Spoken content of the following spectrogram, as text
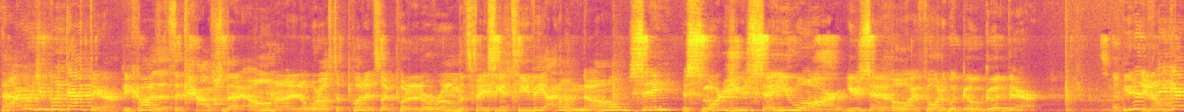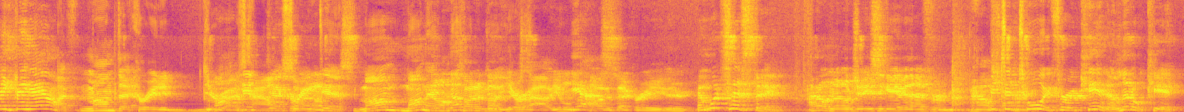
Why would you put that there? Because it's the couch that I own, and I didn't know where else to put it, so I put it in a room that's facing a TV. I don't know. See, as smart as you say you are, you said, "Oh, I thought it would go good there." You didn't You know, think anything else. I, Mom decorated your Mom guys' didn't house. Decorate don't- this. Mom, mom had No, I'm nothing talking to do about with your this. house. You don't know how to decorate either. And what's this thing? I don't know. Jason gave me that for house. It's a toy for a kid, a little kid.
